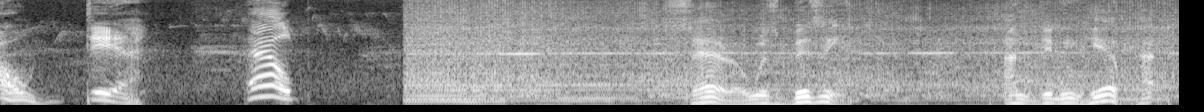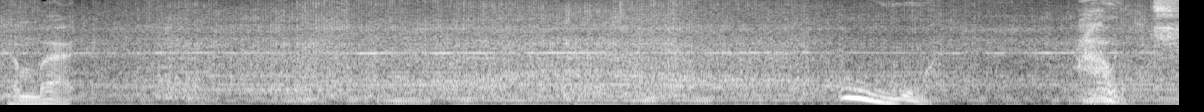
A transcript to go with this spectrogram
Oh dear. Help! Sara was busy and didn't hear Pat come back. Ooh. Ouch.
